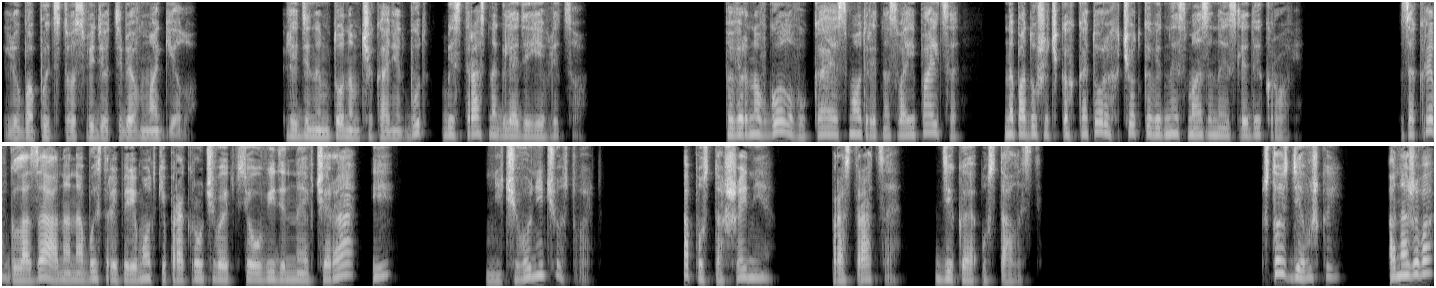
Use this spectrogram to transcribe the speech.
«Любопытство сведет тебя в могилу», — ледяным тоном чеканит Буд, бесстрастно глядя ей в лицо. Повернув голову, Кая смотрит на свои пальцы, на подушечках которых четко видны смазанные следы крови. Закрыв глаза, она на быстрой перемотке прокручивает все увиденное вчера и... ничего не чувствует опустошение, прострация, дикая усталость. «Что с девушкой? Она жива?»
